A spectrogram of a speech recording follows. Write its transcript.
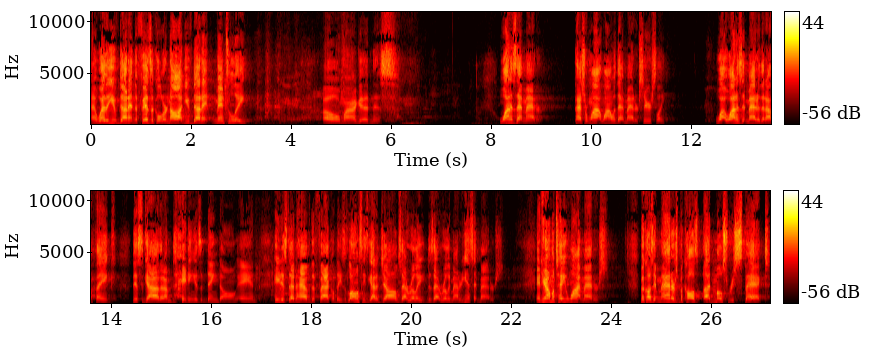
And whether you've done it in the physical or not, you've done it mentally. Oh my goodness. Why does that matter? Pastor, why, why would that matter? Seriously? Why, why does it matter that I think this guy that I'm dating is a ding dong and he just doesn't have the faculties? As long as he's got a job, does that really, does that really matter? Yes, it matters. And here I'm going to tell you why it matters. Because it matters because utmost respect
